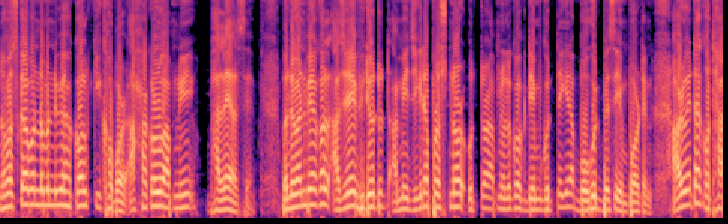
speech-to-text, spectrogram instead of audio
নমস্কাৰ বন্ধু বান্ধৱীসকল কি খবৰ? আশা কৰোঁ আপুনি ভালে আছে। বন্ধু বান্ধৱীসকল আজিৰ এই ভিডিঅ'টোত আমি যিকেইটা প্ৰশ্নৰ উত্তৰ আপোনালোকক দিম গোটেইকেইটা বহুত বেছি ইম্পৰ্টেণ্ট আৰু এটা কথা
